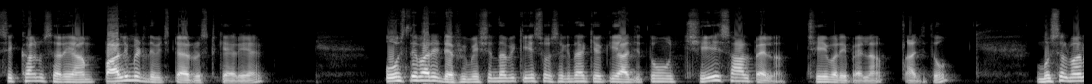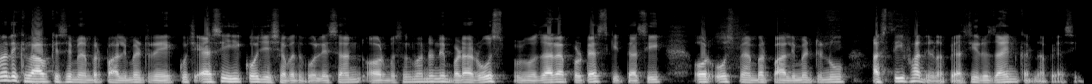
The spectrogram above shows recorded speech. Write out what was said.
ਸਿੱਖਾਂ ਨੂੰ ਸਰੇਆਮ ਪਾਰਲੀਮੈਂਟ ਦੇ ਵਿੱਚ ਟੈਰਰਿਸਟ ਕਹਿ ਰਿਹਾ ਹੈ। ਉਸ ਦੇ ਬਾਰੇ ਡੈਫੀਮੇਸ਼ਨ ਦਾ ਵੀ ਕੇਸ ਹੋ ਸਕਦਾ ਕਿਉਂਕਿ ਅੱਜ ਤੋਂ 6 ਸਾਲ ਪਹਿਲਾਂ 6 ਵਰੇ ਪਹਿਲਾਂ, ਅੱਜ ਤੋਂ, ਮੁਸਲਮਾਨਾਂ ਦੇ ਖਿਲਾਫ ਕਿਸੇ ਮੈਂਬਰ ਪਾਰਲੀਮੈਂਟ ਨੇ ਕੁਝ ਐਸੇ ਹੀ ਕੁਝ ਸ਼ਬਦ ਬੋਲੇ ਸਨ ਔਰ ਮੁਸਲਮਾਨਾਂ ਨੇ ਬੜਾ ਰੋਸ ਮੁਜ਼ਾਹਰਾ ਪ੍ਰੋਟੈਸਟ ਕੀਤਾ ਸੀ ਔਰ ਉਸ ਮੈਂਬਰ ਪਾਰਲੀਮੈਂਟ ਨੂੰ ਅਸਤੀਫਾ ਦੇਣਾ ਪਿਆ ਸੀ ਰਿਜ਼ਾਈਨ ਕਰਨਾ ਪਿਆ ਸੀ।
